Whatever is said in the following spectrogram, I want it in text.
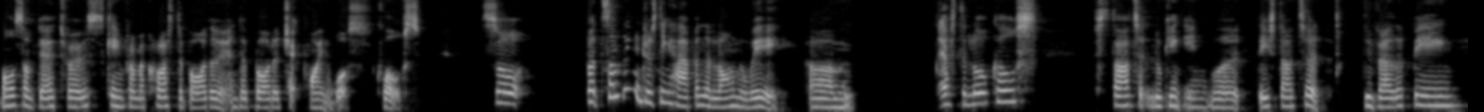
most of their tourists came from across the border and the border checkpoint was closed. So, but something interesting happened along the way. Um, as the locals started looking inward, they started developing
